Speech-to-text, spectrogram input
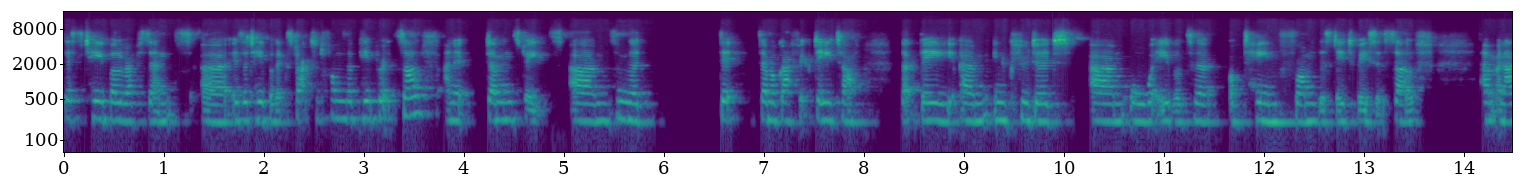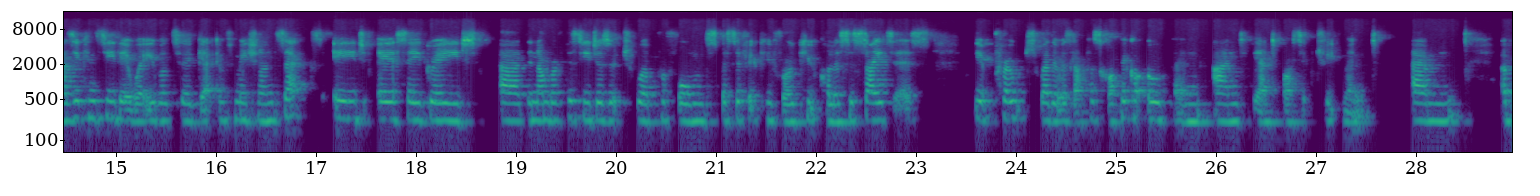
this table represents, uh, is a table extracted from the paper itself, and it demonstrates um, some of the demographic data that they um, included um, or were able to obtain from this database itself. Um, and as you can see, they were able to get information on sex, age, ASA grade, uh, the number of procedures which were performed specifically for acute cholecystitis, the approach, whether it was laparoscopic or open, and the antibiotic treatment. Um, a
